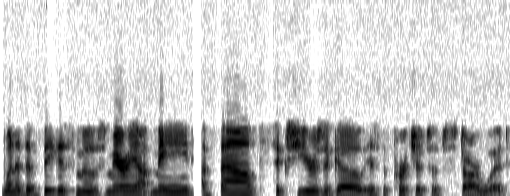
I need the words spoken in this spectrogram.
One of the biggest moves Marriott made about six years ago is the purchase of Starwood.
